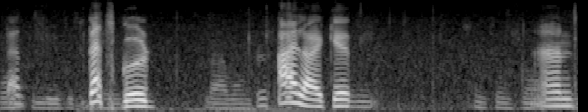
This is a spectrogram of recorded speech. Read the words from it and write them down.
I want that's- to leave this That's good. I like it. Maybe something's wrong And-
